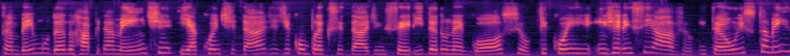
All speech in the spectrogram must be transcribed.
também mudando rapidamente e a quantidade de complexidade inserida no negócio ficou ingerenciável. Então isso também,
